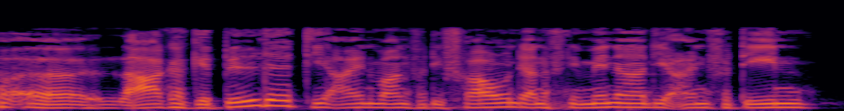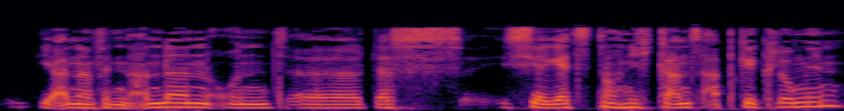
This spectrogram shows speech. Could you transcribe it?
äh, Lager gebildet. Die einen waren für die Frauen, die anderen für die Männer, die einen für den, die anderen für den anderen. Und äh, das ist ja jetzt noch nicht ganz abgeklungen.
